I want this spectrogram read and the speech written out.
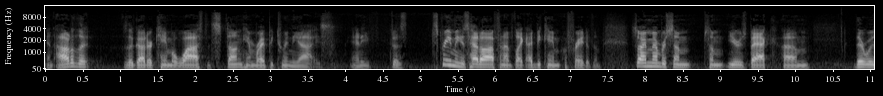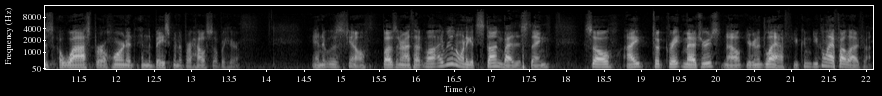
And out of the, the gutter came a wasp that stung him right between the eyes. And he was screaming his head off, and I was like, I became afraid of them. So I remember some, some years back, um, there was a wasp or a hornet in the basement of our house over here. And it was, you know, buzzing around. I thought, well, I really don't want to get stung by this thing. So I took great measures. Now, you're going to laugh. You can, you can laugh out loud if you want.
